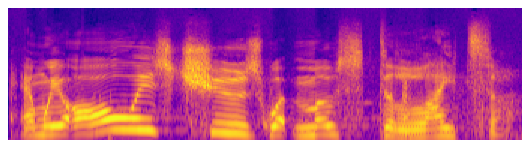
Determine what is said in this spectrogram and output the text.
And we always choose what most delights us.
